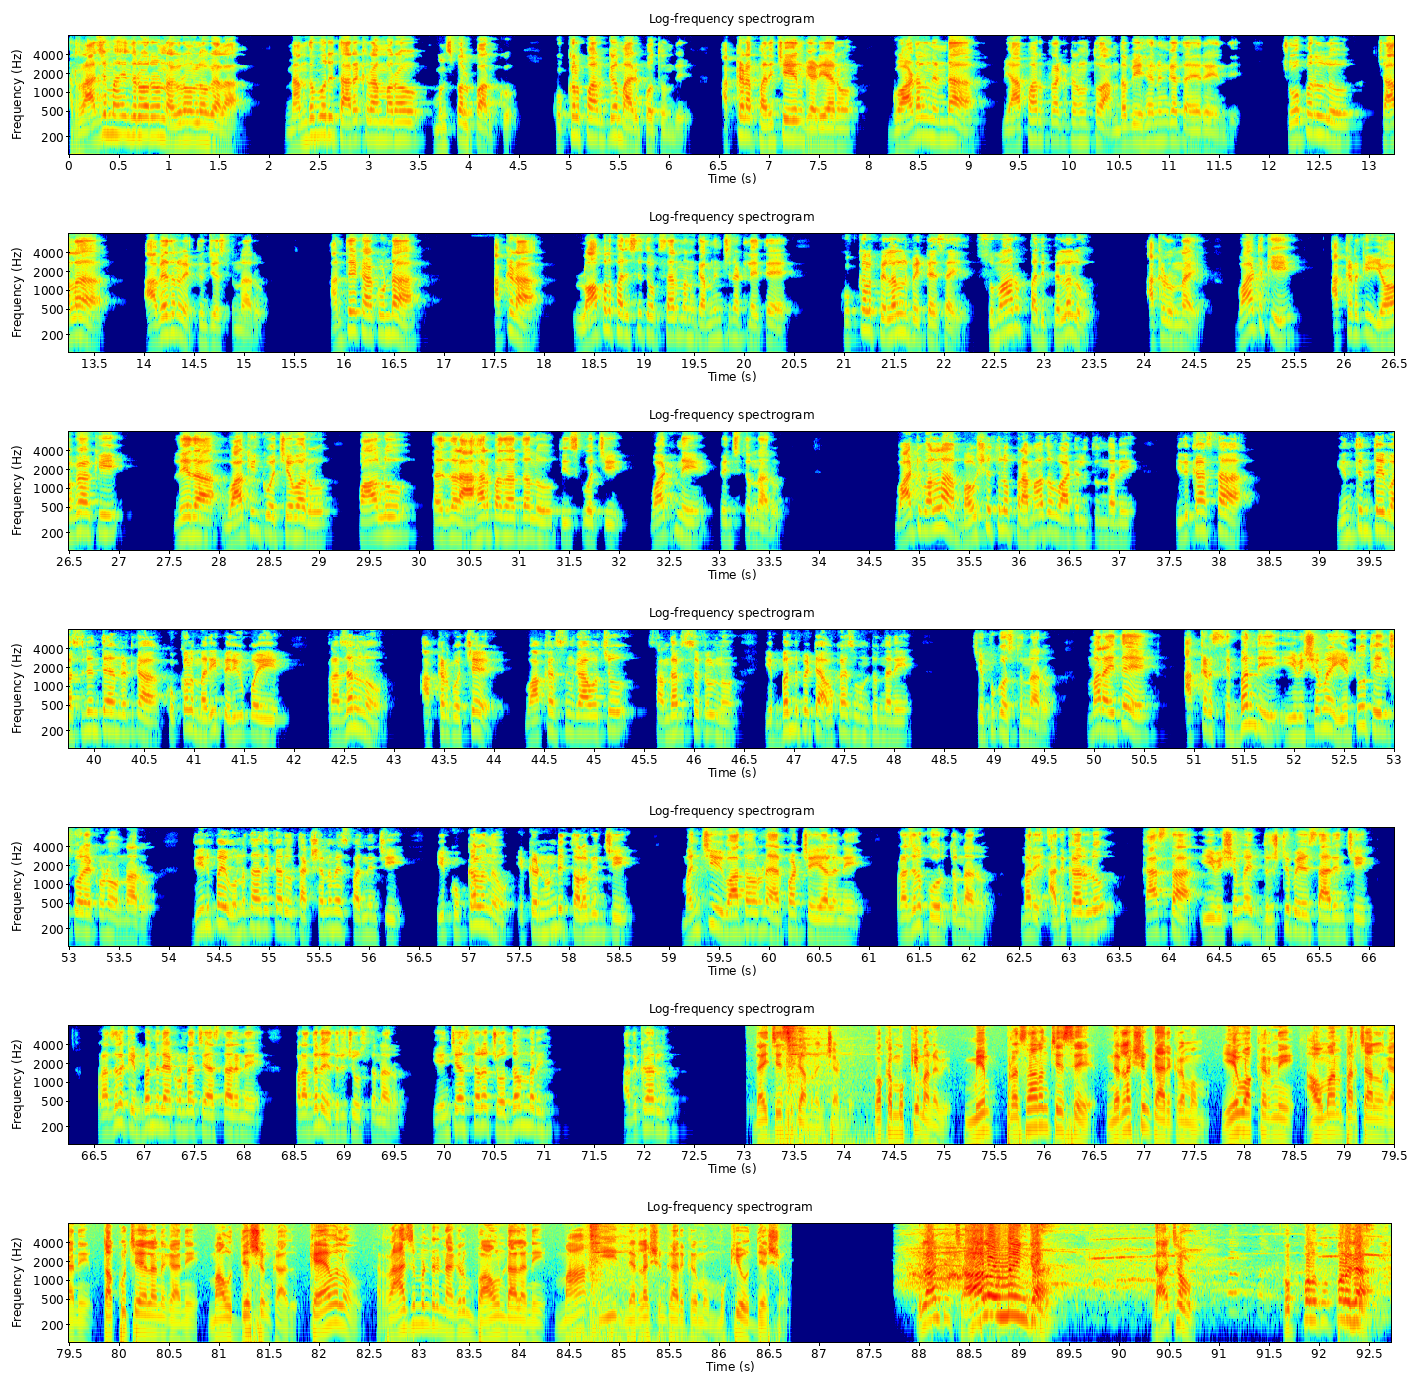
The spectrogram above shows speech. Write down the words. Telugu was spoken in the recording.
రాజమహేంద్రవరం నగరంలో గల నందమూరి తారక రామారావు మున్సిపల్ పార్కు కుక్కల పార్క్గా మారిపోతుంది. అక్కడ పనిచేయని గడియారం గోడల నిండా వ్యాపార ప్రకటనలతో అందవిహీనంగా తయారైంది. చూపరులు చాలా ఆవేదన వ్యక్తం చేస్తున్నారు. అంతేకాకుండా అక్కడ లోపల పరిస్థితి ఒకసారి మనం గమనించినట్లయితే కుక్కల పిల్లల్ని పెట్టేశాయి. సుమారు పది పిల్లలు అక్కడ ఉన్నాయి. వాటికి అక్కడికి యోగాకి లేదా వాకింగ్కి వచ్చేవారు పాలు తదితర ఆహార పదార్థాలు తీసుకువచ్చి వాటిని పెంచుతున్నారు. వాటి వల్ల భవిష్యత్తులో ప్రమాదం వాటిల్లుతుందని ఇది కాస్త ఇంతింతే వసులింతే అన్నట్టుగా కుక్కలు మరీ పెరిగిపోయి ప్రజలను అక్కడికి వచ్చే వాకర్స్ని కావచ్చు సందర్శకులను ఇబ్బంది పెట్టే అవకాశం ఉంటుందని చెప్పుకొస్తున్నారు. మరైతే అక్కడ సిబ్బంది ఈ విషయమై ఎటూ తేల్చుకోలేకుండా ఉన్నారు. దీనిపై ఉన్నతాధికారులు తక్షణమే స్పందించి ఈ కుక్కలను ఇక్కడి నుండి తొలగించి మంచి వాతావరణం ఏర్పాటు చేయాలని ప్రజలు కోరుతున్నారు. మరి అధికారులు కాస్త ఈ విషయమై దృష్టి సారించి ప్రజలకు ఇబ్బంది లేకుండా చేస్తారని ప్రజలు ఎదురు చూస్తున్నారు. ఏం చేస్తారో చూద్దాం మరి. అధికారులు. దయచేసి గమనించండి. ఒక ముఖ్య మనవి. మేం ప్రసారం చేసే నిర్లక్ష్యం కార్యక్రమం ఏ ఒక్కరిని అవమానపరచాలని గాని తక్కువ చేయాలని గాని మా ఉద్దేశం కాదు. కేవలం రాజమండ్రి నగరం బాగుండాలని మా ఈ నిర్లక్ష్యం కార్యక్రమం ముఖ్య ఉద్దేశం ఇలాంటి చాలా ఉన్నాయి ఇంకా. దాచాం. కుప్పలు కుప్పలుగా.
